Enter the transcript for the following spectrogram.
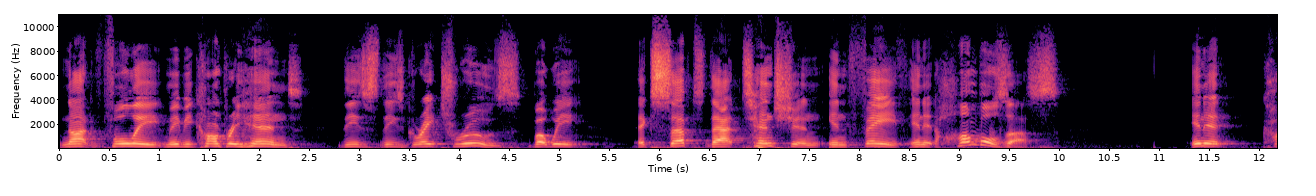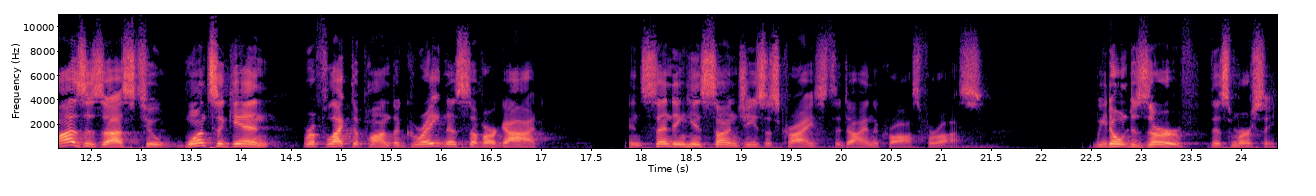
not fully maybe comprehend these, these great truths, but we accept that tension in faith, and it humbles us. And it causes us to once again reflect upon the greatness of our God in sending his Son, Jesus Christ, to die on the cross for us. We don't deserve this mercy.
